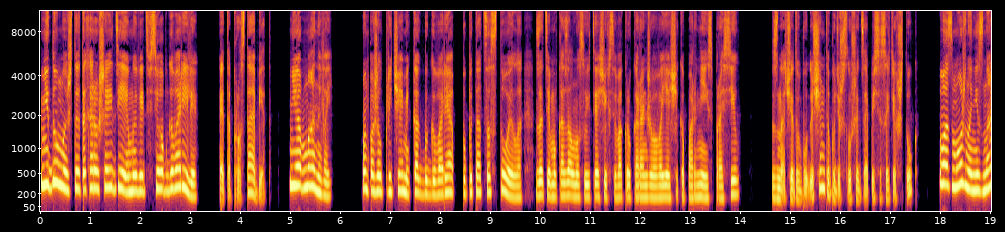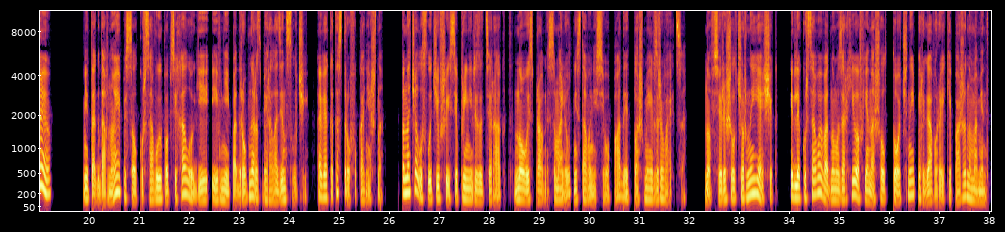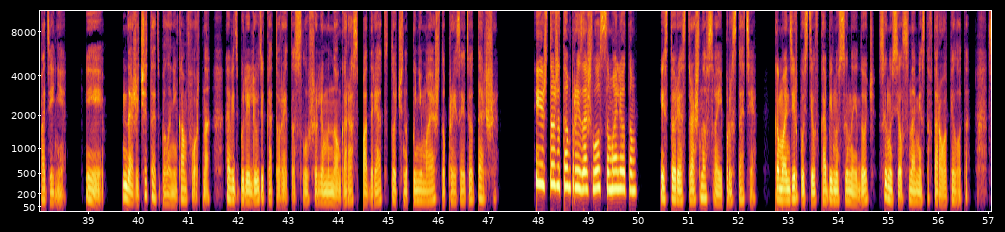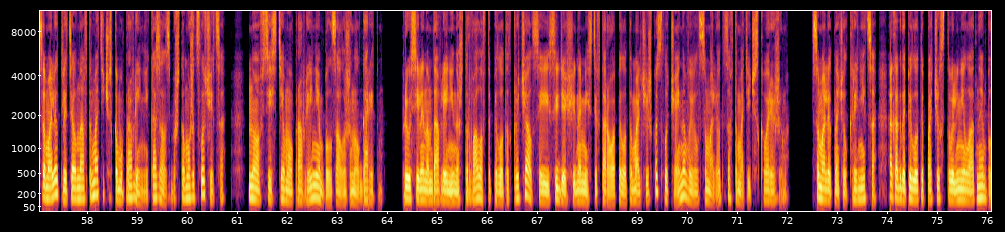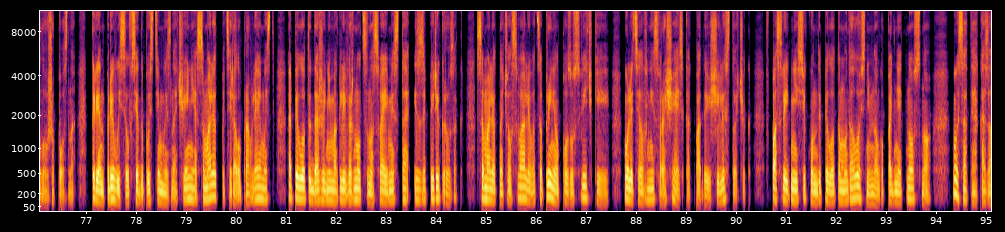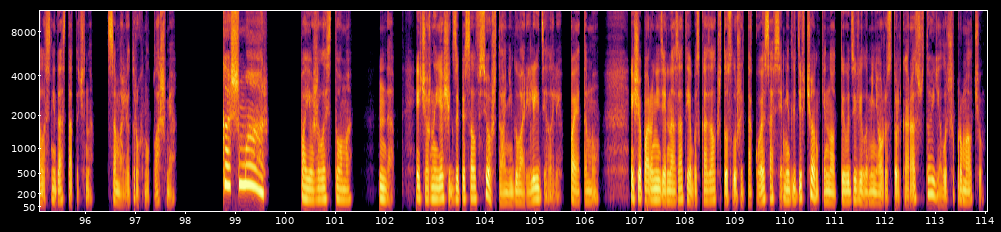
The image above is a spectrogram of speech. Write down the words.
«Не думаю, что это хорошая идея, мы ведь все обговорили». «Это просто обед». «Не обманывай». Он пожал плечами, как бы говоря, попытаться стоило, затем указал на суетящихся вокруг оранжевого ящика парней и спросил, «Значит, в будущем ты будешь слушать записи с этих штук?» «Возможно, не знаю». Не так давно я писал курсовую по психологии и в ней подробно разбирал один случай. Авиакатастрофу, конечно. Поначалу случившиеся приняли за теракт, новый исправный самолет ни с того ни сего падает, плашмя и взрывается. Но все решил черный ящик, и для курсовой в одном из архивов я нашел точные переговоры экипажа на момент падения. И даже читать было некомфортно, а ведь были люди, которые это слушали много раз подряд, точно понимая, что произойдет дальше. «И что же там произошло с самолетом? История страшна в своей простоте. Командир пустил в кабину сына и дочь, сын уселся на место второго пилота. Самолет летел на автоматическом управлении, казалось бы, что может случиться. Но в систему управления был заложен алгоритм. При усиленном давлении на штурвал автопилот отключался, и сидящий на месте второго пилота мальчишка случайно вывел самолет из автоматического режима. Самолет начал крениться, а когда пилоты почувствовали неладное, было уже поздно. Крен превысил все допустимые значения, самолет потерял управляемость, а пилоты даже не могли вернуться на свои места из-за перегрузок. Самолет начал сваливаться, принял позу свечки и улетел вниз, вращаясь, как падающий листочек. В последние секунды пилотам удалось немного поднять нос, но высоты оказалось недостаточно. Самолет рухнул плашмя. «Кошмар!» — поежилась Тома. Да, и черный ящик записал все, что они говорили и делали. Поэтому еще пару недель назад я бы сказал, что слушать такое совсем не для девчонки, но ты удивила меня уже столько раз, что я лучше промолчу.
